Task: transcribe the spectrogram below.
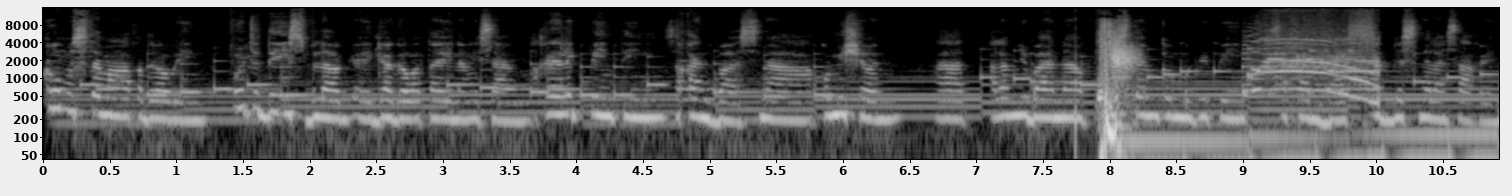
Kumusta mga ka-drawing? For today's vlog ay gagawa tayo ng isang acrylic painting sa canvas na commission at alam nyo ba na first time kong magpipaint sa canvas, advice na lang sa akin.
